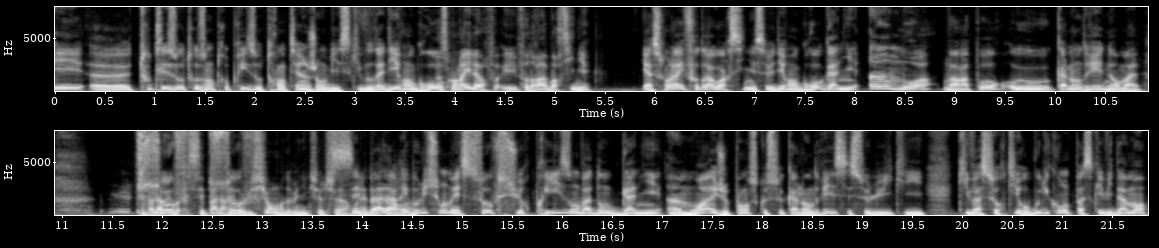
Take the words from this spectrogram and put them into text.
et euh, toutes les autres entreprises au 31 janvier. Ce qui voudrait dire en gros... À ce moment-là, il faudra avoir signé. Et à ce moment-là, il faudra avoir signé. Ça veut dire en gros gagner un mois par rapport au calendrier normal. C'est pas, la, pas la sauf, révolution, Dominique Schelcher. C'est pas la révolution, hein. mais sauf surprise, on va donc gagner un mois et je pense que ce calendrier, c'est celui qui, qui va sortir au bout du compte. Parce qu'évidemment,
